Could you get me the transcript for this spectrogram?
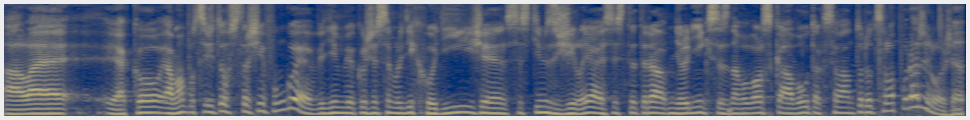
Ale jako já mám pocit, že to strašně funguje. Vidím, jako, že sem lidi chodí, že se s tím zžili a jestli jste teda mělník seznamoval s kávou, tak se vám to docela podařilo, že? Uh,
